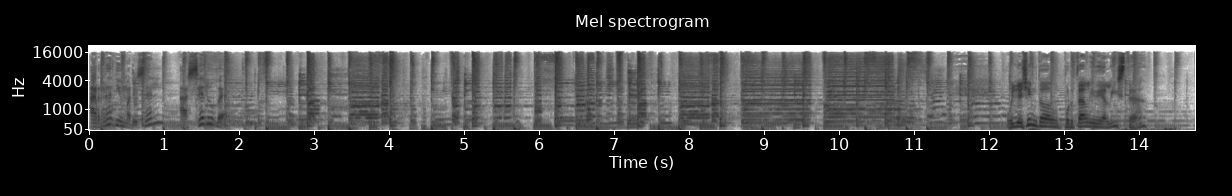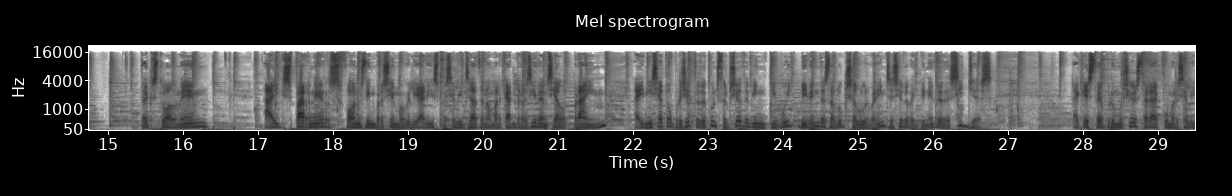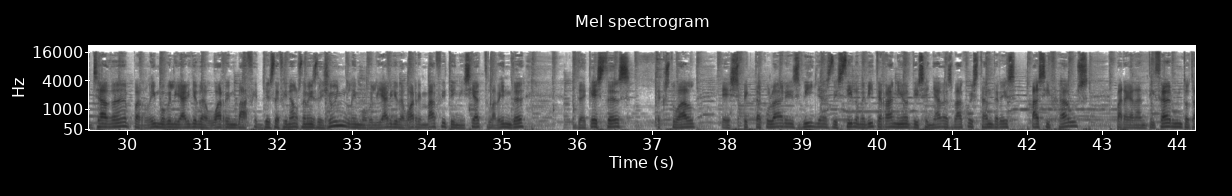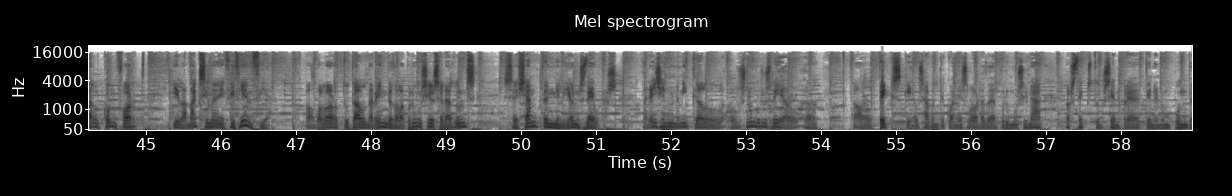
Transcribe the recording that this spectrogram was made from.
A Ràdio Maricel, a cel obert. Ho llegim del portal Idealista, textualment, AX Partners, fons d'inversió immobiliari especialitzat en el mercat residencial Prime, ha iniciat el projecte de construcció de 28 vivendes de luxe a l'urbanització de Vallpineda de Sitges. Aquesta promoció estarà comercialitzada per la immobiliària de Warren Buffett. Des de finals de mes de juny, la immobiliària de Warren Buffett ha iniciat la venda d'aquestes textual, espectaculares villas de estilo mediterráneo diseñadas bajo estándares Passive House para garantizar un total confort i la màxima eficiència. El valor total de venda de la promoció serà d'uns 60 milions d'euros. Mereixen una mica el, els números bé, el, eh, el text, que ja ho saben que quan és l'hora de promocionar els textos sempre tenen un punt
